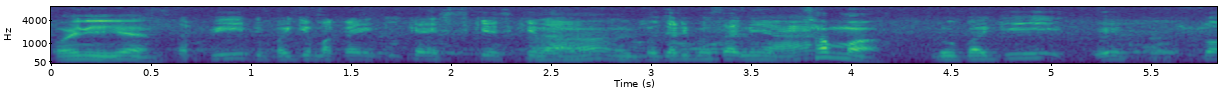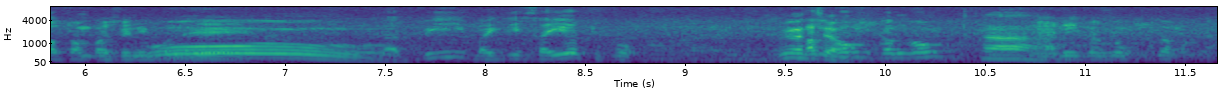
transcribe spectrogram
ওই নি কেন Tapi dibagi makan ikan sikit-sikit Ah, lah. So jadi besar ni ya. থাম্মা Lu bagi eh bosok sampai sini ও boleh. Tapi bagi saya cukup. ঠিক আছে Kangkung, kangkung. Ah. Nah, ini kangkung suka makan.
